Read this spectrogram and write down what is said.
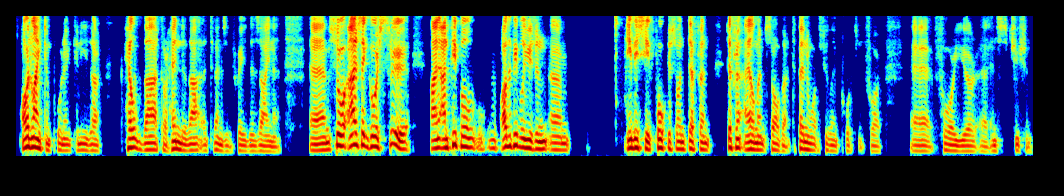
online component can either help that or hinder that. It depends which way you design it. Um, so as it goes through, and, and people, other people using um, ABC focus on different different elements of it, depending on what's really important for uh, for your uh, institution.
